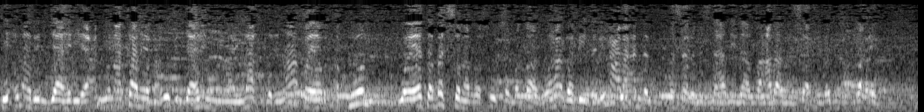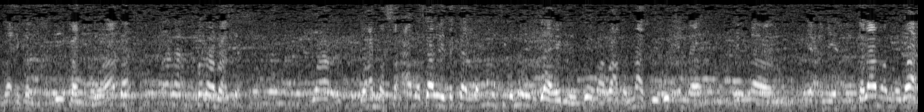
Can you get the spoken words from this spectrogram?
في أمر الجاهلية. يعني ما كان يفعلون في الجاهلية مما يناقض الناس فيضحكون ويتبسم الرسول صلى الله عليه وسلم. وهذا في دليل على أن المسألة مثل هذه إذا فعلها الانسان في بدء ضحك ضحكا خفيفا أو هذا فلا بأس. وأن الصحابة كانوا يتكلمون في أمور الجاهلية. زي ما بعض الناس يقول ان إن يعني الكلام المباح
